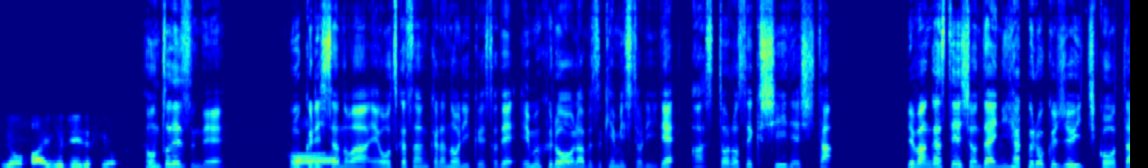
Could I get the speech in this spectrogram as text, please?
すよ。5G ですよ。本当ですね。お送りしたのはえー大塚さんからのリクエストで M フローラブズケミストリーでアストロセクシーでしたレバンガステーション第261クォータ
